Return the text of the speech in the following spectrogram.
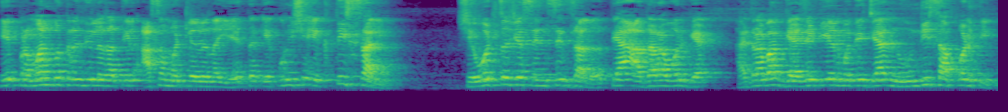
हे प्रमाणपत्र दिलं जातील असं म्हटलेलं नाहीये. तर एकोणीसशे एकतीस साली शेवटचं जे सेन्सेक्स झालं त्या आधारावर गॅ हैदराबाद गॅझेटियरमध्ये ज्या नोंदी सापडतील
